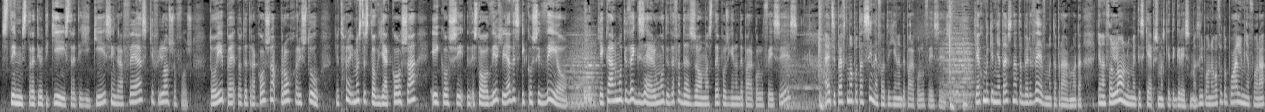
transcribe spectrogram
στην στρατιωτική στρατηγική, συγγραφέας και φιλόσοφος. Το είπε το 400 π.Χ. και τώρα είμαστε στο, 220, στο 2022 και κάνουμε ότι δεν ξέρουμε, ότι δεν φανταζόμαστε πώς γίνονται παρακολουθήσεις. Έτσι πέφτουμε από τα σύννεφα ότι γίνονται παρακολουθήσεις. Και έχουμε και μια τάση να τα μπερδεύουμε τα πράγματα και να θολώνουμε τη σκέψη μας και την κρίση μας. Λοιπόν, εγώ θα το πω άλλη μια φορά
